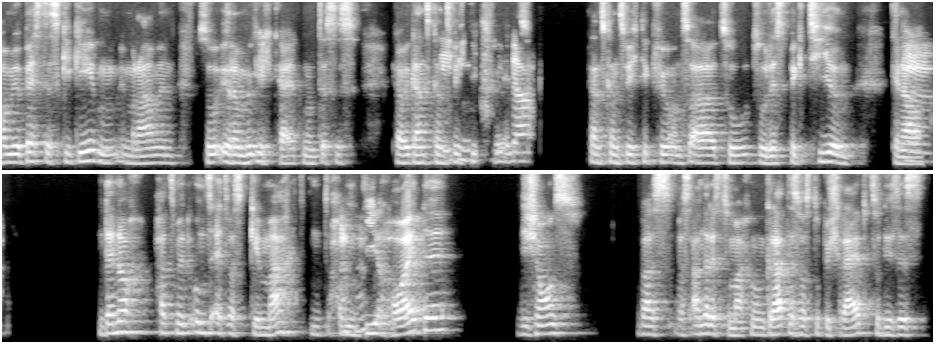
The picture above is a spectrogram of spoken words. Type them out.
haben ihr Bestes gegeben im Rahmen so ihrer Möglichkeiten. Und das ist, glaube ganz, ganz wichtig für uns. Ganz, ganz wichtig für uns äh, zu, zu respektieren. Genau. Mhm. Und dennoch hat es mit uns etwas gemacht und haben mhm. wir heute die Chance, was, was anderes zu machen. Und gerade das, was du beschreibst, so dieses,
